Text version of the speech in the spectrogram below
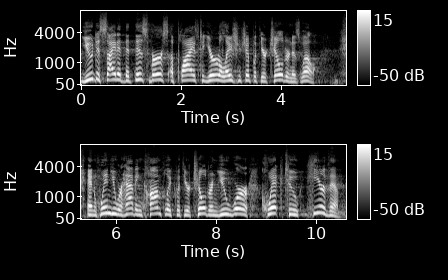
you decided that this verse applies to your relationship with your children as well? And when you were having conflict with your children, you were quick to hear them.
